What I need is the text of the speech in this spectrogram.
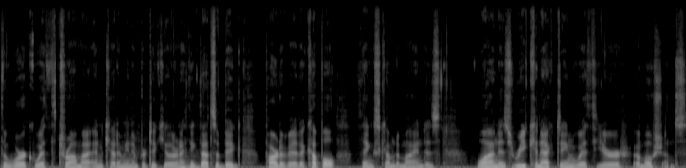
the work with trauma and ketamine in particular, and I think that's a big part of it. A couple things come to mind is one is reconnecting with your emotions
